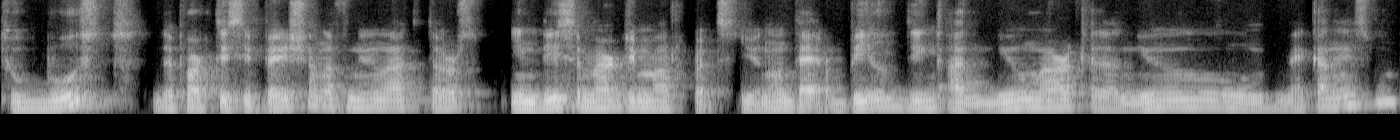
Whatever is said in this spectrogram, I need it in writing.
to boost the participation of new actors in these emerging markets. You know, they're building a new market, a new mechanism,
